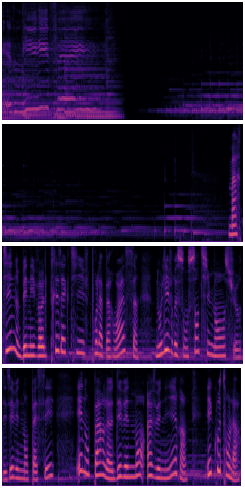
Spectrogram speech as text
Give me faith. Martine, bénévole très active pour la paroisse, nous livre son sentiment sur des événements passés et nous parle d'événements à venir. Écoutons-la.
